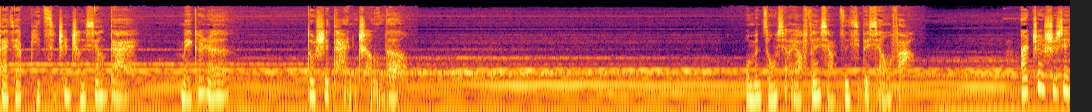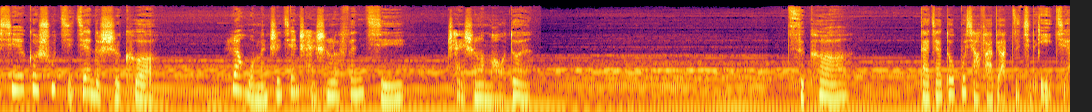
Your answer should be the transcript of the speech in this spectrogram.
大家彼此真诚相待，每个人都是坦诚的。我们总想要分享自己的想法，而正是这些各抒己见的时刻，让我们之间产生了分歧，产生了矛盾。此刻，大家都不想发表自己的意见，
